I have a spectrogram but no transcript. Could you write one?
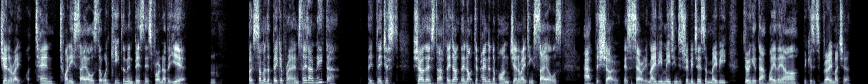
generate what 10, 20 sales that would keep them in business for another year. Hmm. But some of the bigger brands, they don't need that. They they just show their stuff. They don't they're not dependent upon generating sales at the show necessarily. Maybe meeting distributors and maybe doing it that way they are because it's very much a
